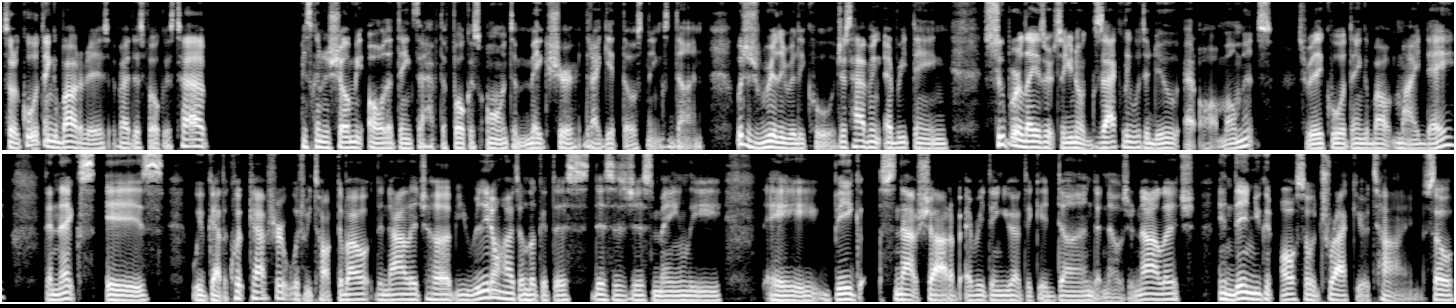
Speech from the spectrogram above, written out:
So the cool thing about it is, if I hit this focus tab, it's going to show me all the things I have to focus on to make sure that I get those things done, which is really, really cool. Just having everything super lasered so you know exactly what to do at all moments. It's a really cool thing about my day. The next is we've got the quick capture, which we talked about, the knowledge hub. You really don't have to look at this. This is just mainly a big snapshot of everything you have to get done that knows your knowledge. And then you can also track your time. So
